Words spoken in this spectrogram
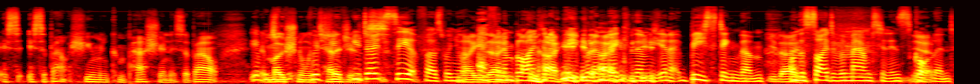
it's it's about human compassion. It's about Yeah, emotional which you- intelligence. You, don't see at first when you're No, you effing don't. and blinding No, people and making them, you know, beasting them on the side of a mountain in Scotland.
